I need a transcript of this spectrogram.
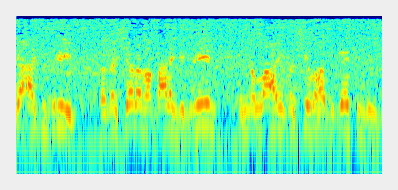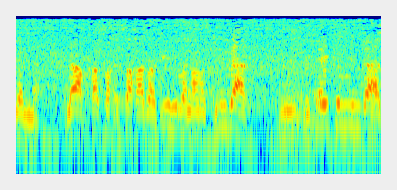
جاء جبريل فبشر فقال جبريل إن الله يبشرها ببيت في الجنة. لا صخب فيه ولا نصب. من ذهب. من بيت من ذهب.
